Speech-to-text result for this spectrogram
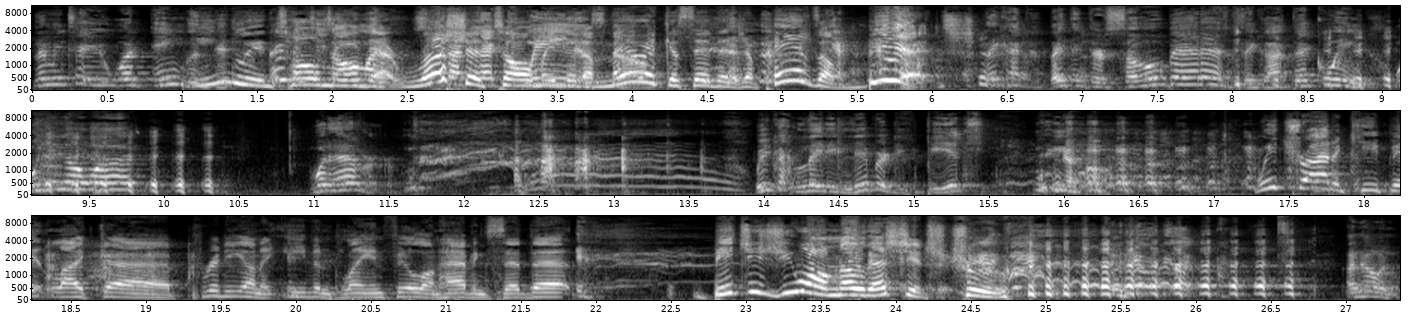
Let me tell you what England. England They told me that Russia that told me that. America said that Japan's a bitch. They got. They think they're so badass. They got that queen. Well, you know what? Whatever. we got Lady Liberty, bitch. You know. We try to keep it like uh, pretty on an even playing field. On having said that, bitches, you all know that shit's true. And they would be like, I know, and,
